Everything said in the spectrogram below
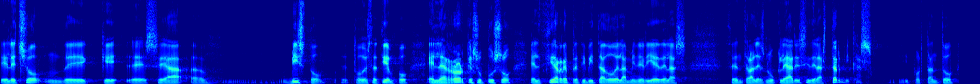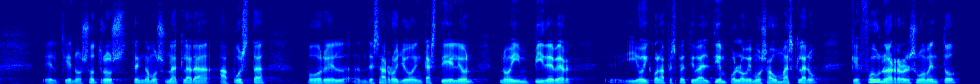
el hecho de que eh, se ha eh, visto todo este tiempo el error que supuso el cierre precipitado de la minería y de las centrales nucleares y de las térmicas. Y, por tanto, el que nosotros tengamos una clara apuesta por el desarrollo en Castilla y León no impide ver, y hoy con la perspectiva del tiempo lo vemos aún más claro, que fue un error en su momento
